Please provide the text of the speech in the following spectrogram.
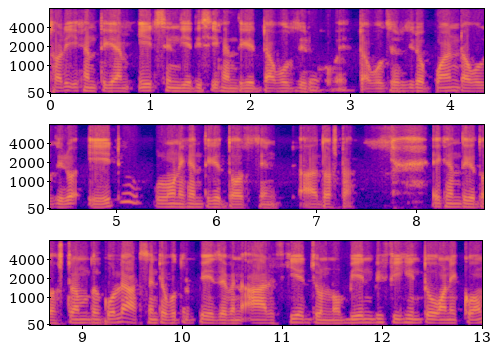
সরি এখান থেকে আমি এইট সেন্ট দিয়ে দিছি, এখান থেকে ডাবল জিরো হবে। Double zero zero point double zero eight এখান থেকে দশ সেন্ট দশটা। এখান থেকে দশটার মতন করলে আট সেন্টের বোতল পেয়ে যাবেন। আর ফি এর জন্য বিএনবি ফি কিন্তু অনেক কম।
